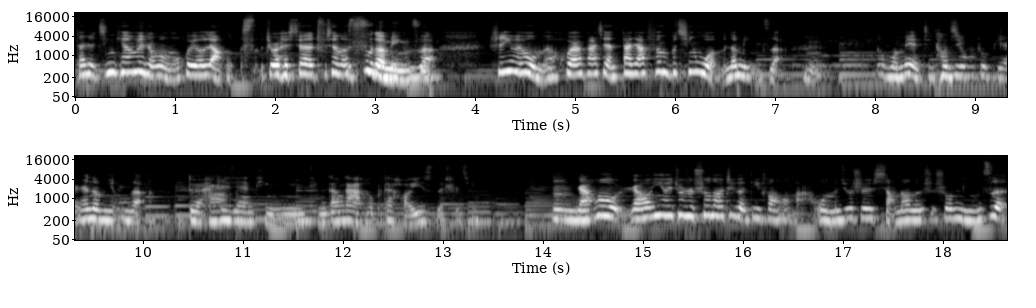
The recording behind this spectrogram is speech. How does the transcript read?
但是今天为什么我们会有两个四，就是现在出现了四四个名名字。是因为我们忽然发现大家分不清我们的名字，嗯，那我们也经常记不住别人的名字。对，还是一件挺挺尴尬和不太好意思的事情。嗯，然后，然后因为就是说到这个地方了嘛，我们就是想到的是说名字，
